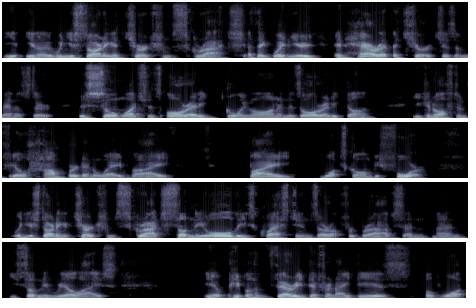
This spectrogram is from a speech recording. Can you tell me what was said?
you know when you're starting a church from scratch. I think when you inherit a church as a minister there's so much that's already going on and is already done. You can often feel hampered in a way by by what's gone before. When you're starting a church from scratch, suddenly all these questions are up for grabs, and and you suddenly realize, you know, people have very different ideas of what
